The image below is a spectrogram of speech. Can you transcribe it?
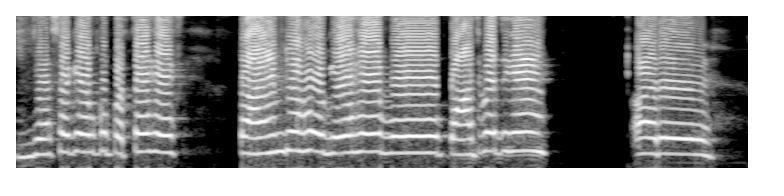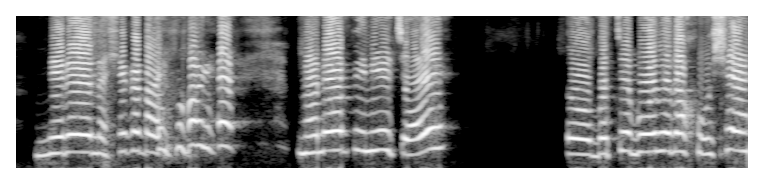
जैसा कि आपको पता है, टाइम जो हो गया है वो पाँच बज गए हैं। और मेरे नशे का टाइम हो गया मैंने अब पीनी है चाय। तो बच्चे बहुत ज़्यादा खुश हैं।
